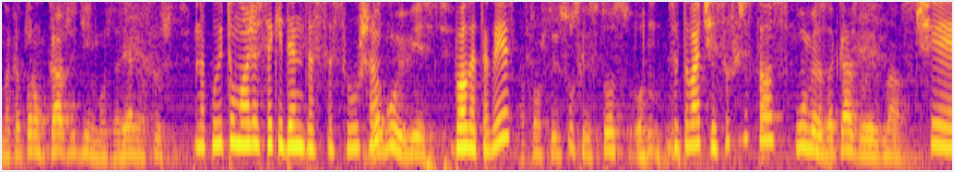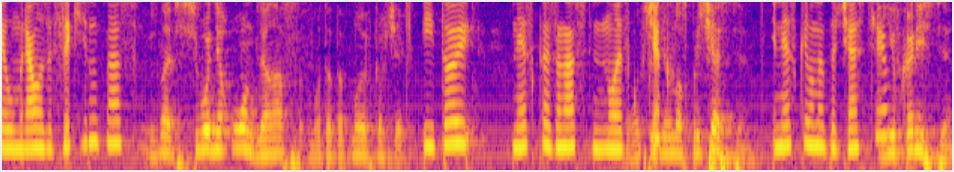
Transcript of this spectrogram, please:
на котором каждый день можно реально слышать на които може всеки ден да се слуша благую весть благата вест о том, что Иисус Христос, Он за това, че Исус Христос, умер за каждого из нас. че умрял за всеки един от нас Вы знаете, сегодня Он для нас вот этот Ноев ковчег. и Той днеска за нас Ноев Вот сегодня ковчег. у нас причастие, И днеска имаме причастие, Евхаристия.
